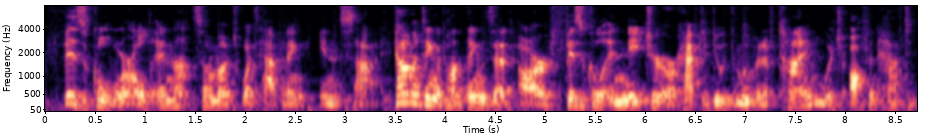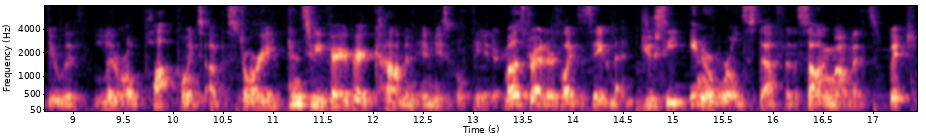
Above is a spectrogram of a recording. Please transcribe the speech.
physical world, and not so much what's happening inside. Commenting upon things that are physical in nature or have to do with the movement of time, which often have to do with literal plot points of the story, tends to be very, very common in musical theater. Most writers like to save that juicy inner world stuff for the song moments, which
